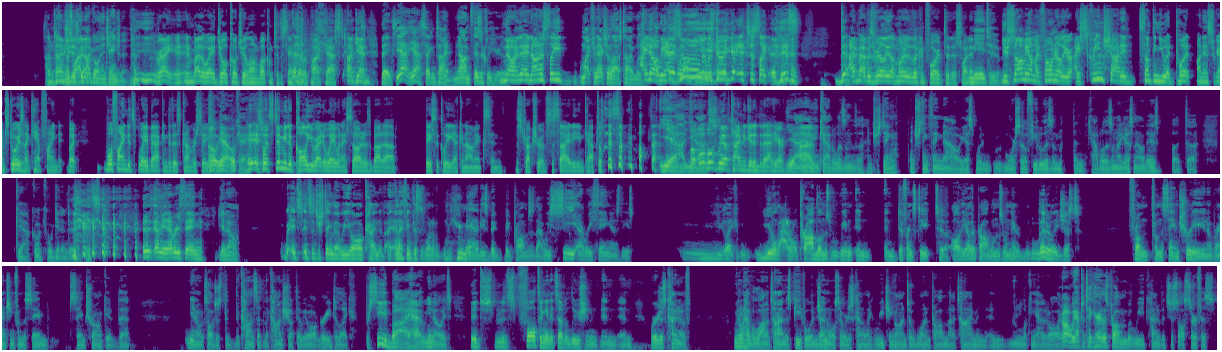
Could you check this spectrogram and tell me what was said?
I'm- Sometimes you that's just why i'm not going and changing it right. And by the way, Joel Cocciolone, welcome to the Sam Dever podcast again. thanks yeah yeah second time now i'm physically here though. No, and, and honestly, my connection last time was I know we had Zoom. wonky. It was doing good. It's just like this. thi- I, I was really, I'm really looking forward to this one. And me too you saw me on my phone earlier. I screenshotted something you had put on Instagram stories, and I can't find it, but we'll find its way back into this conversation. oh yeah okay It- It's what stemmed me to call you right away when I saw it. It was about uh, basically economics and the structure of society and capitalism and all that. yeah yeah But we'll, we'll, we have time to get into that here. Yeah, I Uh, mean, capitalism is an interesting, interesting thing now. I guess when more so feudalism than capitalism, I guess nowadays. But uh, yeah, we'll, we'll get into it. It's, it's, I mean, everything. You know, it's it's interesting that we all kind of, and I think this is one of humanity's big big problems is that we see everything as these mm, like unilateral problems in in in difference to to all the other problems when they're literally just from from the same tree you know branching from the same same trunk it, that you know it's all just the, the concept and the construct that we all agreed to like proceed by how you know it's it's it's faulting in its evolution and and we're just kind of we don't have a lot of time as people in general so we're just kind of like reaching on to one problem at a time and and looking at it all like oh we have to take care of this problem but we kind of it's just all surface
